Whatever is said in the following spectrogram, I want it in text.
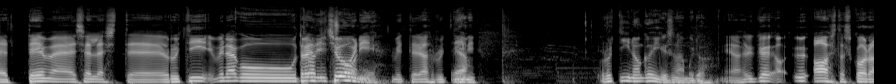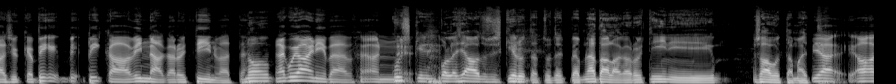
et teeme sellest rutiin või nagu traditsiooni, traditsiooni., mitte jah rutiini ja rutiin on ka õige sõna muidu. jah, aastas korra sihuke pika vinnaga rutiin, vaata no,. nagu jaanipäev on. kuskil pole seaduses kirjutatud, et peab nädalaga rutiini saavutama, et. ja, ja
